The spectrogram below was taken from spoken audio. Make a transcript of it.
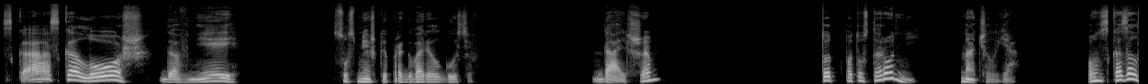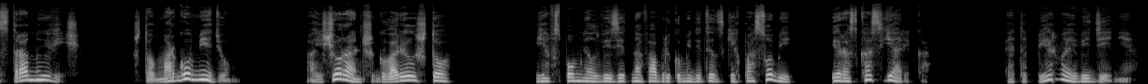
«Сказка — ложь, да в ней», — с усмешкой проговорил Гусев. «Дальше». «Тот потусторонний», — начал я. Он сказал странную вещь, что Марго — медиум. А еще раньше говорил, что... Я вспомнил визит на фабрику медицинских пособий и рассказ Ярика. Это первое видение.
